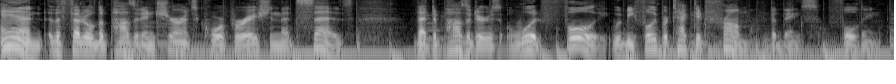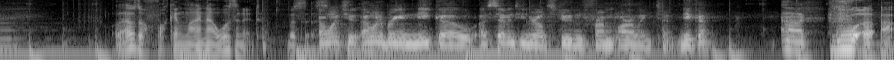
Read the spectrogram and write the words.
and the Federal Deposit Insurance Corporation that says that depositors would fully would be fully protected from the bank's folding. Well, that was a fucking line now, wasn't it? What's this? I want you. I want to bring in Nico, a 17-year-old student from Arlington. Nico. Uh, uh, uh,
